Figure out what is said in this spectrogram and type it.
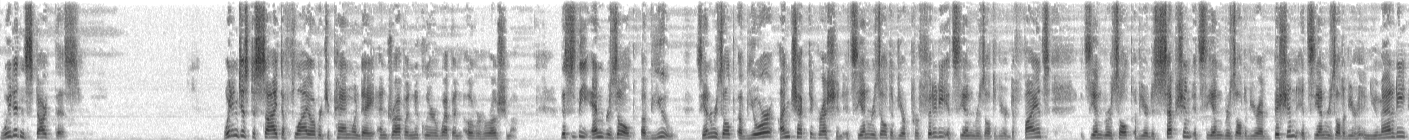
we didn't start this. We didn't just decide to fly over Japan one day and drop a nuclear weapon over Hiroshima. This is the end result of you. It's the end result of your unchecked aggression. It's the end result of your perfidy. It's the end result of your defiance. It's the end result of your deception. It's the end result of your ambition. It's the end result of your inhumanity.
